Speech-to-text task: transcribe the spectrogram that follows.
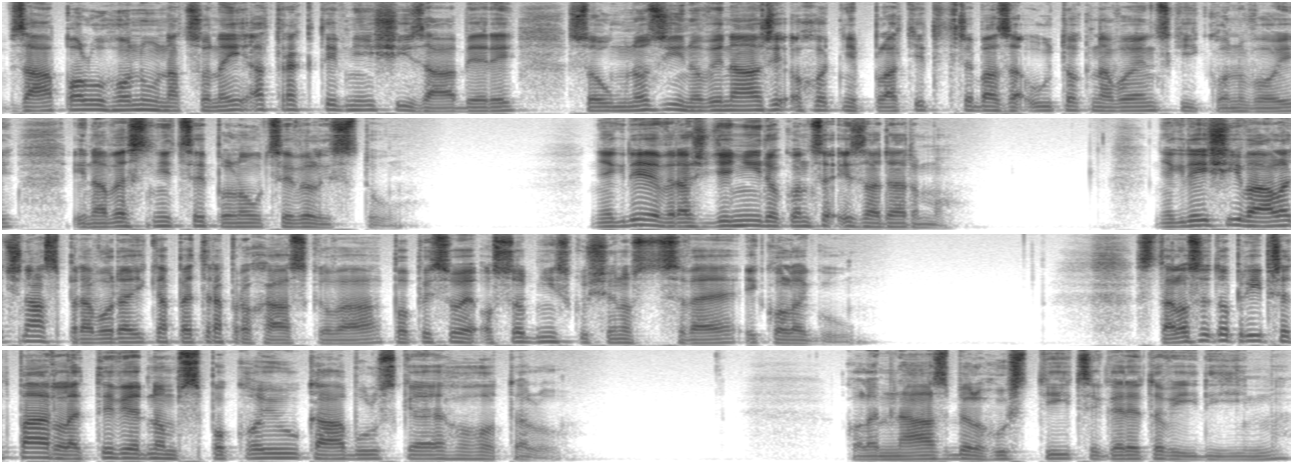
V zápalu honu na co nejatraktivnější záběry jsou mnozí novináři ochotni platit třeba za útok na vojenský konvoj i na vesnici plnou civilistů. Někdy je vraždění dokonce i zadarmo. Někdejší válečná zpravodajka Petra Procházková popisuje osobní zkušenost své i kolegů. Stalo se to prý před pár lety v jednom z pokojů kábulského hotelu. Kolem nás byl hustý cigaretový dým,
